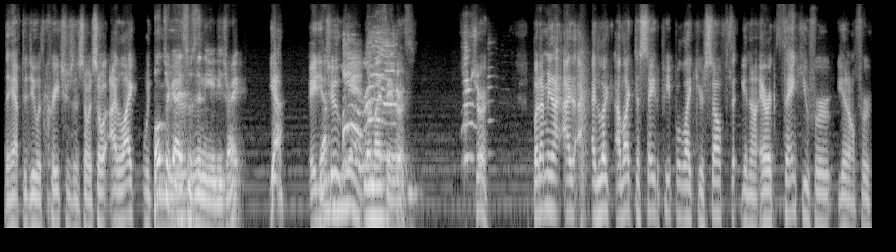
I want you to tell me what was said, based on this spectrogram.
They have to do with creatures and so on. So I like when Poltergeist was in the eighties, right? Yeah, eighty-two. Yep. Yeah, one of my favorites. Sure. sure. But I mean, I, I, I like I like to say to people like yourself, that, you know, Eric, thank you for you know for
